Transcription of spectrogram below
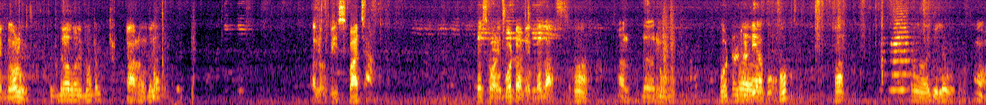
એક ધોળું દવા વાળી બોટલ. હાલો. હાલો વીસ પાછા. દસ વાળી બોટલ એક ગ્લાસ. હાલો દર બોટલ ઠંડી આપો. હું? હજી લેવો હા,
